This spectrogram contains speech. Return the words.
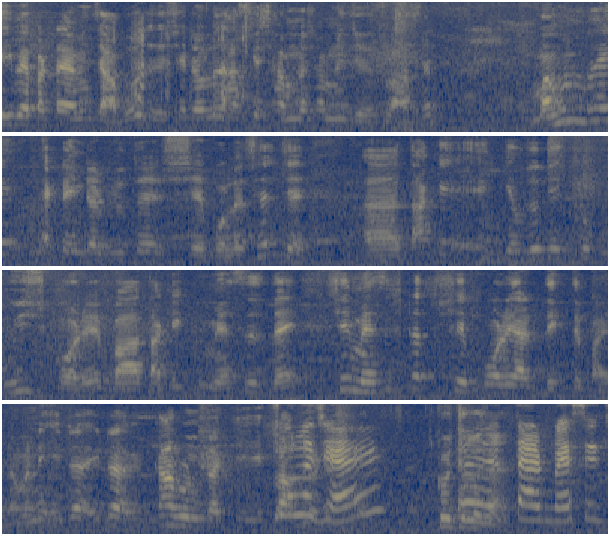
এই ব্যাপারটায় আমি যাব। সেটা হলো আজকে সামনাসামনি যেহেতু আছেন মামুন ভাই একটা ইন্টারভিউতে সে বলেছে যে আহ, তাকে কেউ যদি একটু উইশ করে বা তাকে একটু মেসেজ দেয় সেই মেসেজটা সে পরে আর দেখতে পায় না। মানে এটা এটা কারণটা কি? চলে যায়। চলে তার- যায়? তার মেসেজ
